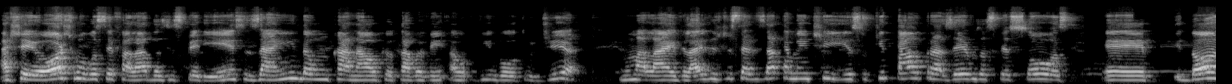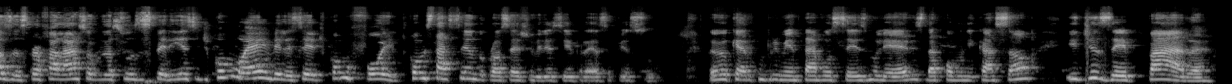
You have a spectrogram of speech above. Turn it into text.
Achei ótimo você falar das experiências. Ainda um canal que eu estava vindo outro dia, numa live lá, eles disseram exatamente isso. Que tal trazermos as pessoas é, idosas para falar sobre as suas experiências, de como é envelhecer, de como foi, de como está sendo o processo de envelhecer para essa pessoa. Então, eu quero cumprimentar vocês, mulheres da comunicação, e dizer para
